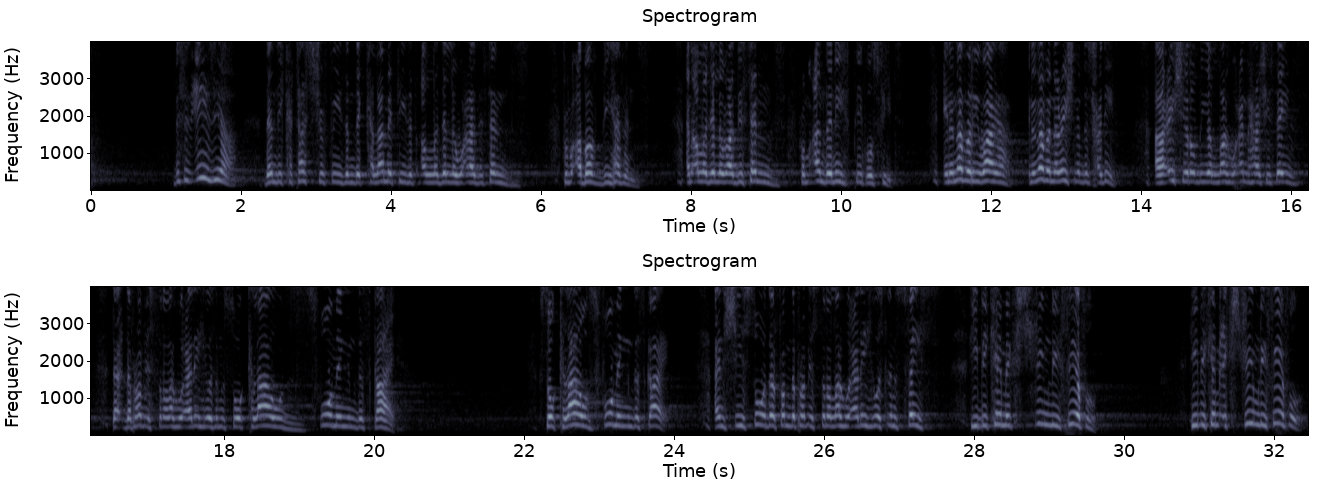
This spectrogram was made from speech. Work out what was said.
This is easier than the catastrophes and the calamities that Allah descends from above the heavens and Allah Jalla descends from underneath people's feet. In another riwayah, in another narration of this hadith, Aisha radiallahu anha, she says that the Prophet sallallahu alayhi wa saw clouds forming in the sky. Saw clouds forming in the sky. And she saw that from the Prophet sallallahu alayhi wa face, he became extremely fearful. He became extremely fearful.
